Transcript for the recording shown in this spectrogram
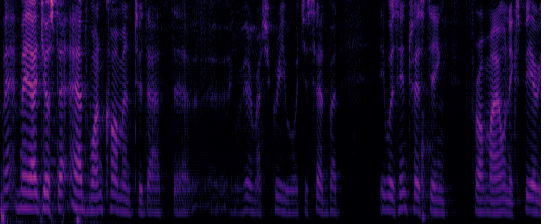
May, may I just add one comment to that? Uh, I very much agree with what you said, but it was interesting from my own experience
